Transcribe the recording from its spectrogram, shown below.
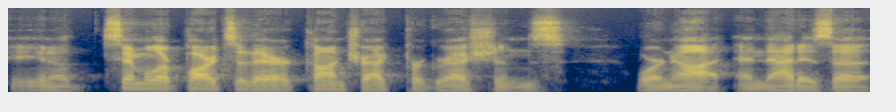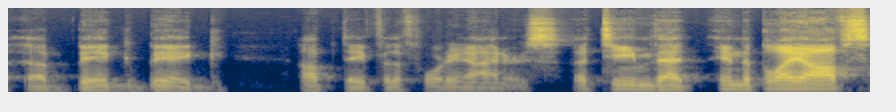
you know similar parts of their contract progressions were not. And that is a, a big, big update for the 49ers. A team that in the playoffs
